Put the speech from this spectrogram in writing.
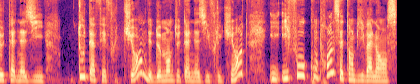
euthanasies tout à fait fluctuantes, des demandes d'euthanasie fluctuantes. Il, faut comprendre cette ambivalence.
